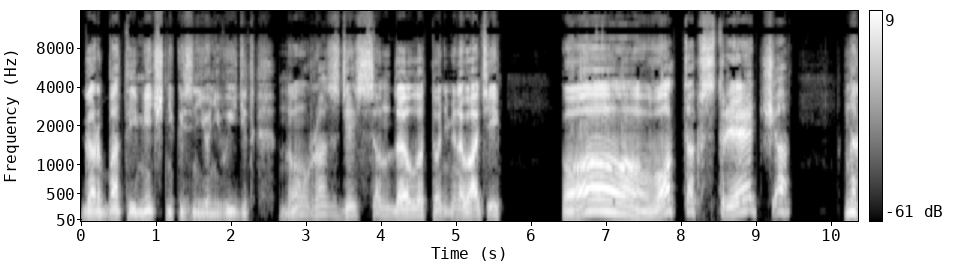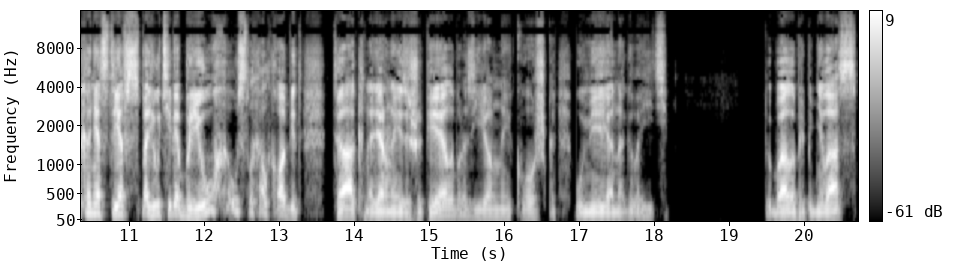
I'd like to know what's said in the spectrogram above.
горбатый мечник из нее не выйдет. Но раз здесь Санделла, то не миновать и... О, вот так встреча! Наконец-то я вспорю тебе брюхо, — услыхал хоббит. Так, наверное, и зашипела бы разъяренная кошка, умея она говорить. Тубала приподнялась.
